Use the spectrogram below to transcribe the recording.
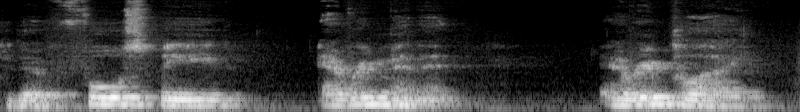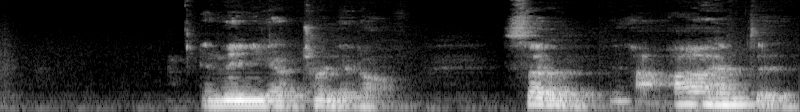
to go full speed every minute, every play, and then you got to turn it off. So I'll have to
